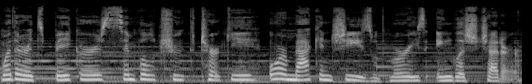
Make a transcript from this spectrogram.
Whether it's Baker's Simple Truth Turkey or mac and cheese with Murray's English Cheddar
